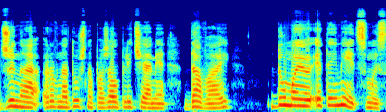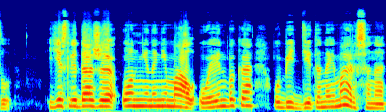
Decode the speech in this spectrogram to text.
Джина равнодушно пожал плечами. «Давай. Думаю, это имеет смысл. Если даже он не нанимал Уэйнбека убить Дитона и Майерсона,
